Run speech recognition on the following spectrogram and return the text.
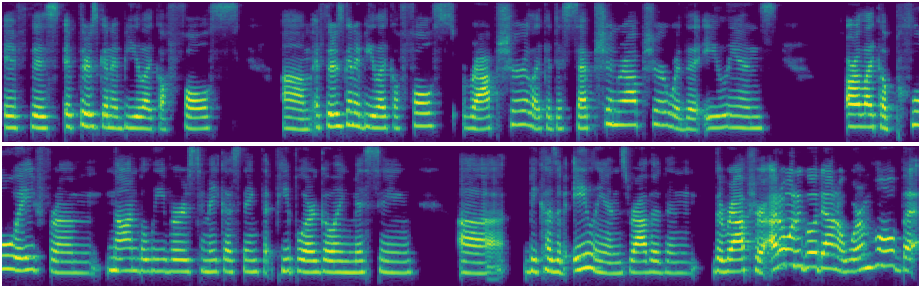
if this if there's going to be like a false um, if there's going to be like a false rapture, like a deception rapture, where the aliens are like a ploy from non believers to make us think that people are going missing uh, because of aliens rather than the rapture. I don't want to go down a wormhole, but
